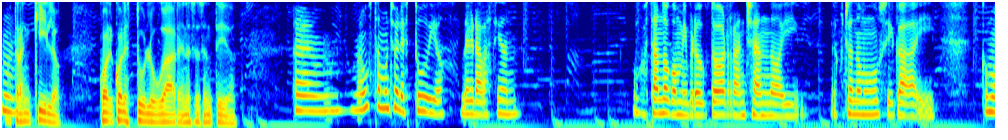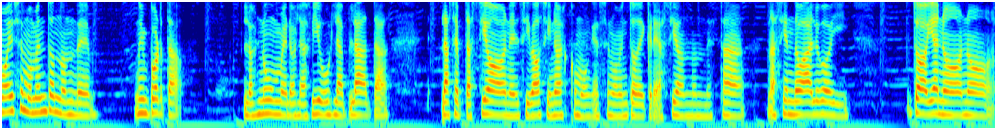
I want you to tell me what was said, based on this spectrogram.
más tranquilo. ¿Cuál, ¿Cuál es tu lugar en ese sentido? Eh, me gusta mucho el estudio de grabación. Estando con mi productor, ranchando y escuchando música y como ese momento en donde no importa los números, las views, la plata, la aceptación, el si va o si no, es como que es el momento de creación donde está naciendo algo y todavía no, no,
